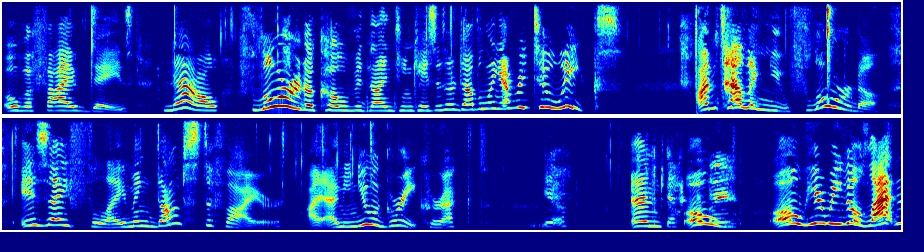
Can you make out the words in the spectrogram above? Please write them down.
over five days. Now, Florida COVID 19 cases are doubling every two weeks. I'm telling you, Florida is a flaming dumpster fire. I, I mean, you agree, correct? Yeah. And, oh, Definitely. oh, here we go. Latin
